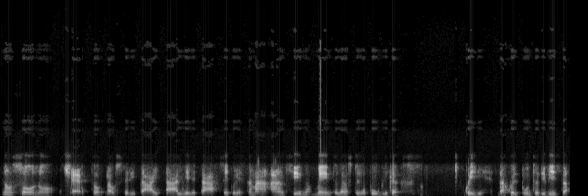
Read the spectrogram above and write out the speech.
non sono certo l'austerità, i tagli, le tasse, queste, ma anzi un aumento della spesa pubblica. Quindi da quel punto di vista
